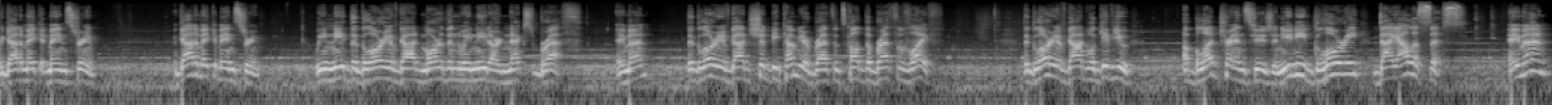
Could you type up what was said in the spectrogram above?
We got to make it mainstream. We got to make it mainstream. We need the glory of God more than we need our next breath. Amen? The glory of God should become your breath. It's called the breath of life. The glory of God will give you a blood transfusion. You need glory dialysis. Amen.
